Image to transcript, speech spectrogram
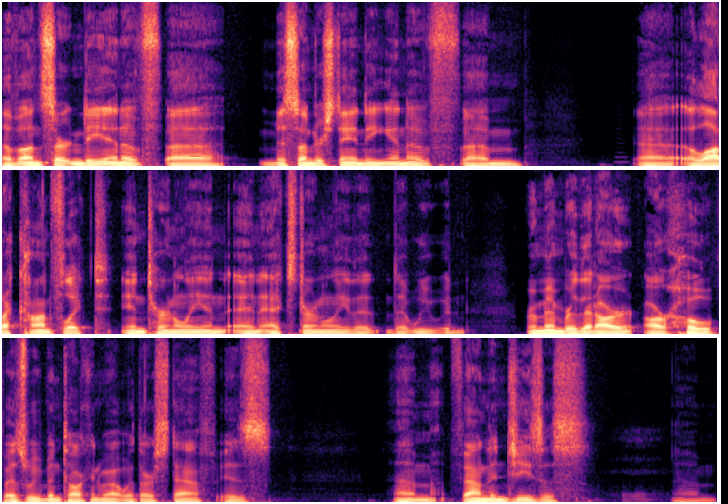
of uncertainty and of uh, misunderstanding and of um, uh, a lot of conflict internally and, and externally that, that we would remember that our, our hope, as we've been talking about with our staff, is um, found in Jesus um,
